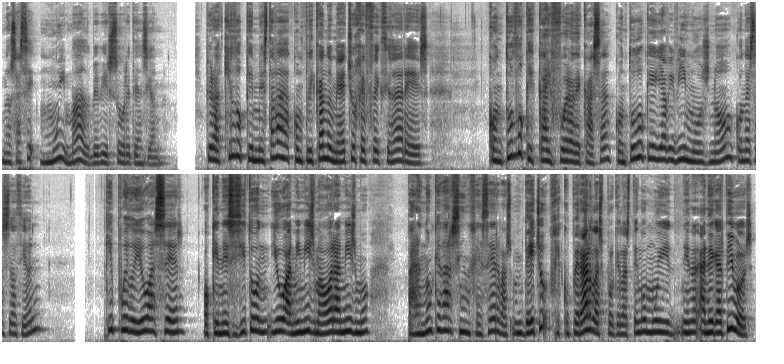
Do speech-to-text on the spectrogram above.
nos hace muy mal vivir sobre tensión. Pero aquí lo que me estaba complicando y me ha hecho reflexionar es, con todo lo que cae fuera de casa, con todo lo que ya vivimos, ¿no? Con esta situación, ¿qué puedo yo hacer o que necesito yo a mí misma ahora mismo para no quedar sin reservas, de hecho, recuperarlas porque las tengo muy a negativos.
